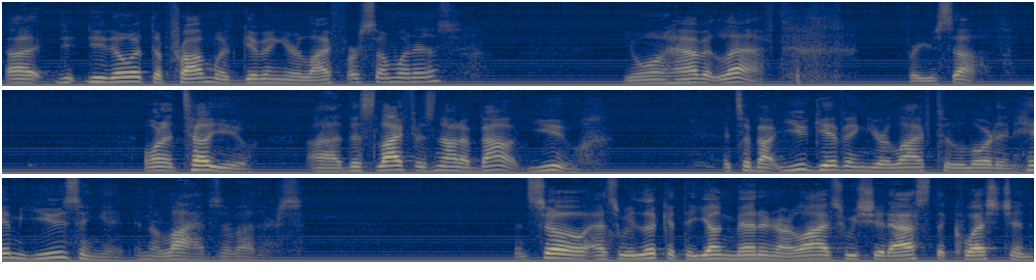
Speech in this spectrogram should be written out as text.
Uh, do, do you know what the problem with giving your life for someone is? You won't have it left for yourself. I want to tell you uh, this life is not about you. It's about you giving your life to the Lord and Him using it in the lives of others. And so, as we look at the young men in our lives, we should ask the question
